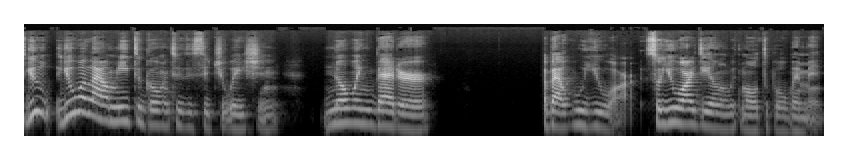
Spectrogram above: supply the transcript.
You you allow me to go into the situation knowing better about who you are. So you are dealing with multiple women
